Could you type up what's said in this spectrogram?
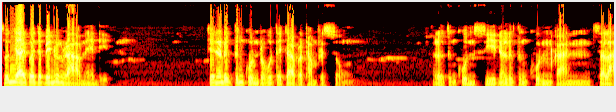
ส่วนใหญ่ก็จะเป็นเรื่องราวในอดีตเช่นระลึกถึงคุณพระพุทธเจ้าประธรรมประสงค์ระลึกถึงคุณศีลระลึกถึงคุณการสละ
